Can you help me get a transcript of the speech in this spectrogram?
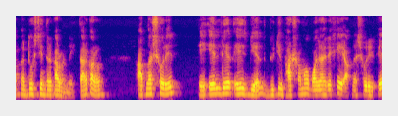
আপনার দুশ্চিন্তার কারণ নেই। তার কারণ আপনার শরীর, এই এলডিএল, এইচডিএল দুইটির ভারসাম্য বজায় রেখে আপনার শরীরকে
